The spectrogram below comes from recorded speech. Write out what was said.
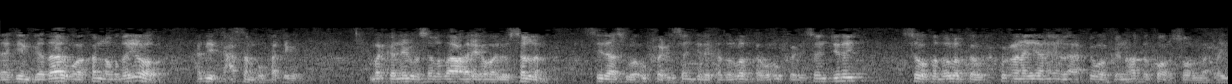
laakiin gadaal waa ka noqdayoo xadiidka xasan buu ka dhigay marka nebigu salى الlahu عalيh wali wasalam sidaas waa u fadhiisan jiray kadaloobka waa u fadhiisan jiray isagoo kadaloobka wax ku cunayana in la arkay waa kaynu hadda ka hor soo maray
